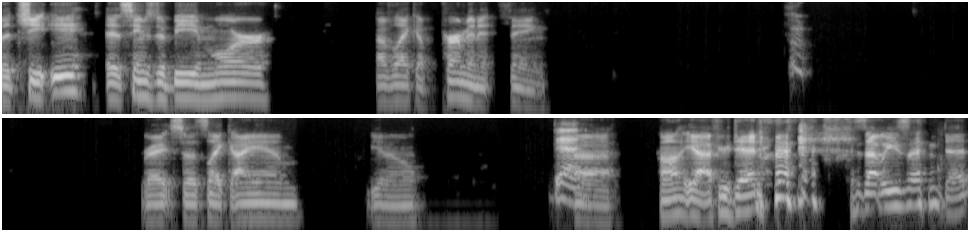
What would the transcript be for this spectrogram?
The chi it seems to be more of like a permanent thing. Right? So it's like I am, you know, dead. uh huh? Yeah, if you're dead. Is that what you said? Dead?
